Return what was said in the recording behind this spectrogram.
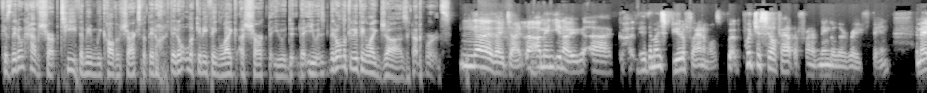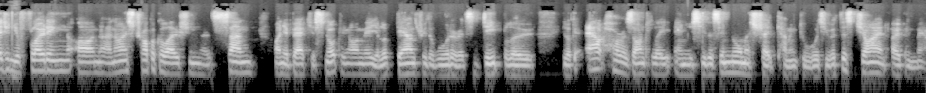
Because they don't have sharp teeth. I mean, we call them sharks, but they don't. They don't look anything like a shark that you would that you. They don't look anything like Jaws. In other words, no, they don't. I mean, you know, uh, they're the most beautiful animals. But put yourself out the front of Ningaloo Reef, Ben. Imagine you're floating on a nice tropical ocean. The sun on your back. You're snorkeling on there. You look down through the water. It's deep blue. You look out horizontally and you see this enormous shape coming towards you with this giant open mouth.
